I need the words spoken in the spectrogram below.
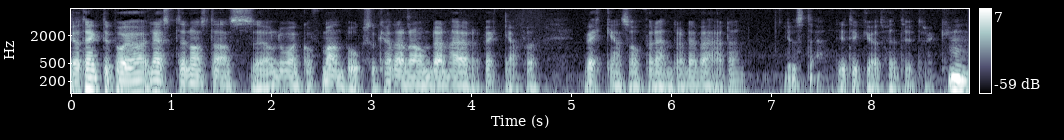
Jag tänkte på, jag läste någonstans, eh, om det var en konfirmandbok, så kallade de den här veckan för veckan som förändrade världen. Just det. Det tycker jag är ett fint uttryck. Mm.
